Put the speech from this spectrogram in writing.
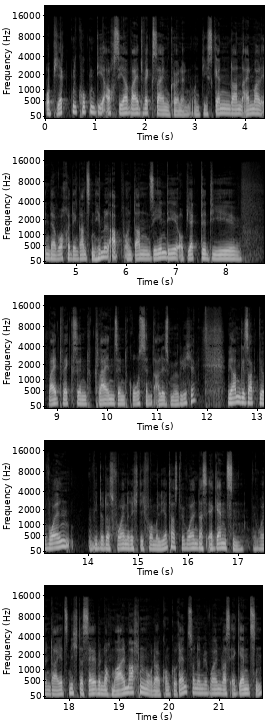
Objekten gucken, die auch sehr weit weg sein können. Und die scannen dann einmal in der Woche den ganzen Himmel ab und dann sehen die Objekte, die weit weg sind, klein sind, groß sind, alles Mögliche. Wir haben gesagt, wir wollen wie du das vorhin richtig formuliert hast, wir wollen das ergänzen. Wir wollen da jetzt nicht dasselbe nochmal machen oder Konkurrenz, sondern wir wollen was ergänzen.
